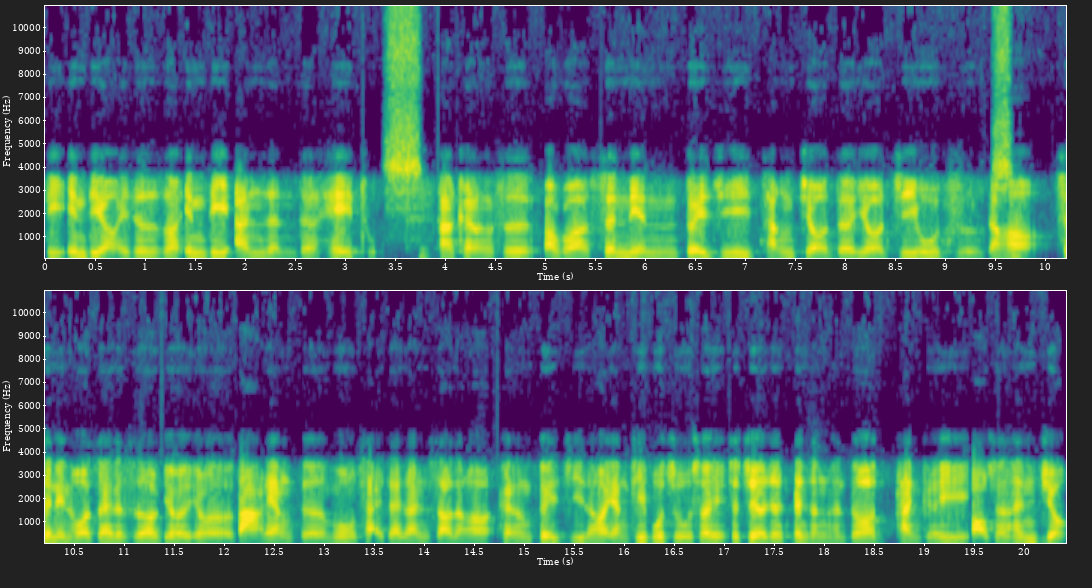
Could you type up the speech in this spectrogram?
de Indio，也就是说印第安人的黑土，它可能是包括森林堆积长久的有机物质，然后。森林火灾的时候，又有大量的木材在燃烧，然后可能堆积，然后氧气不足，所以就最后就变成很多碳可以保存很久。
